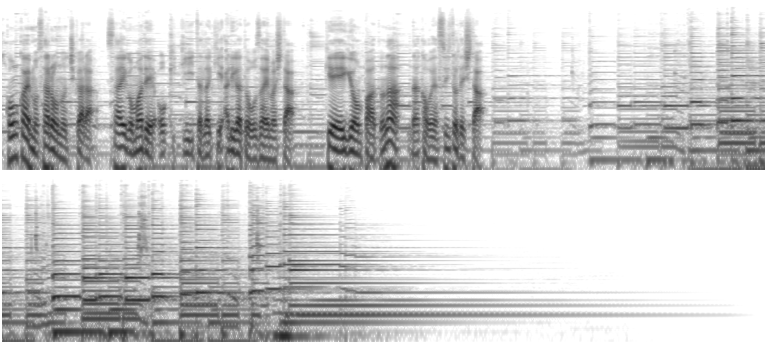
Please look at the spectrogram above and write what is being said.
今回もサロンの力、最後までお聞きいただきありがとうございました。経営業パートナー中尾康人でした。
